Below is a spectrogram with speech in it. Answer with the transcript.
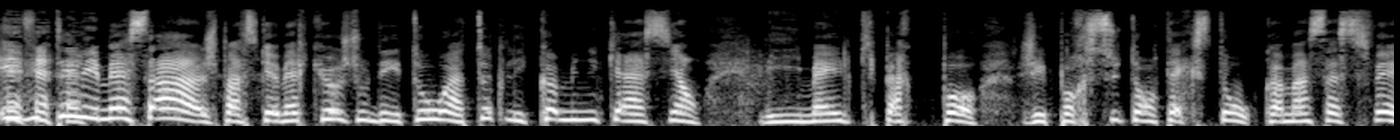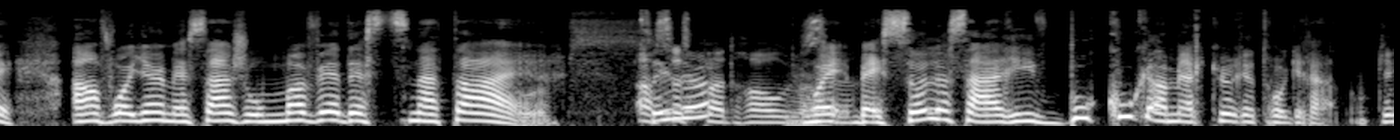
évitez les messages parce que Mercure joue des tours à toutes les communications, les emails qui partent pas. J'ai pas reçu ton texto. Comment ça se fait? Envoyer un message au mauvais destinataire. Ah, ça, c'est pas drôle. Oui, ben ça, là, ça arrive beaucoup quand Mercure rétrograde, OK?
